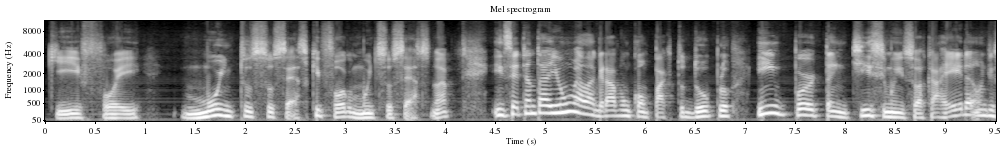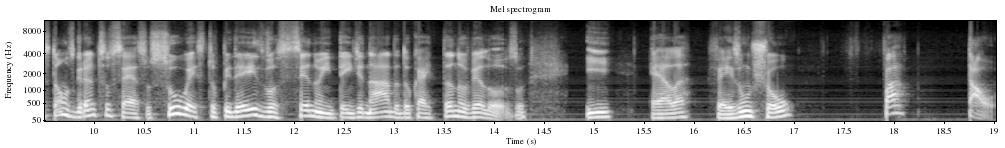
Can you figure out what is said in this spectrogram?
que foi muito sucesso, que foram muito sucesso, não é? Em 71 ela grava um compacto duplo importantíssimo em sua carreira, onde estão os grandes sucessos: Sua Estupidez, Você Não Entende Nada do Veloso. E ela fez um show fatal Tal,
